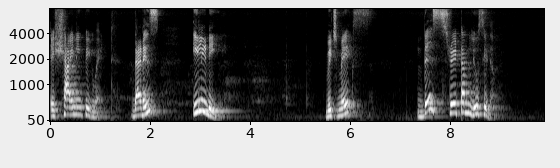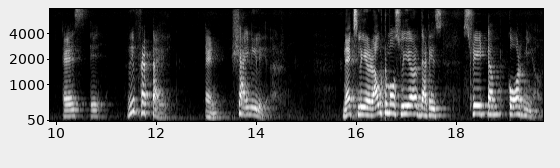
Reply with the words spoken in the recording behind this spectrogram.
a shining pigment that is eleidin which makes this stratum lucidum as a refractile and shiny layer. Next layer, outermost layer that is stratum corneum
